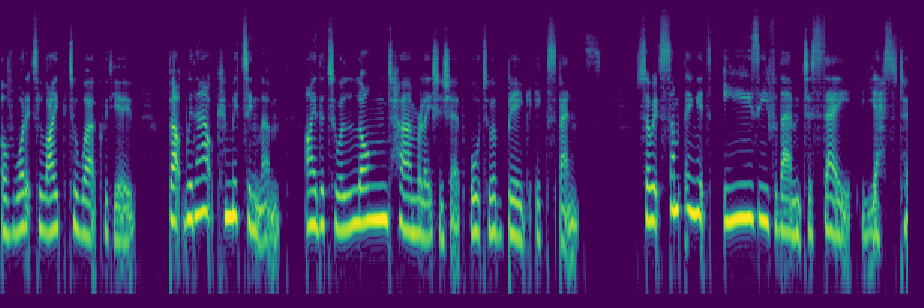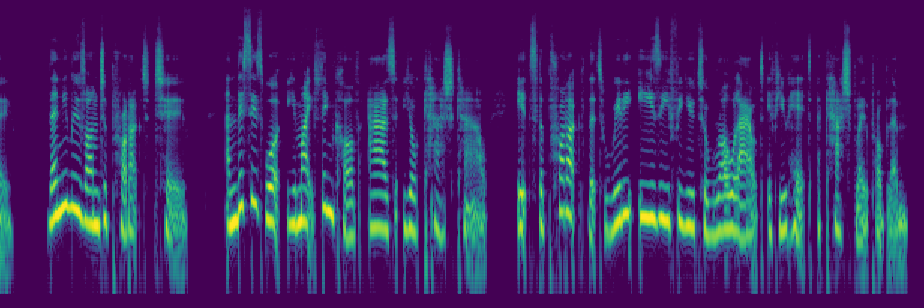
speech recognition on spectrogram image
of what it's like to work with you, but without committing them either to a long term relationship or to a big expense. So it's something it's easy for them to say yes to. Then you move on to product two. And this is what you might think of as your cash cow. It's the product that's really easy for you to roll out if you hit a cash flow problem.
